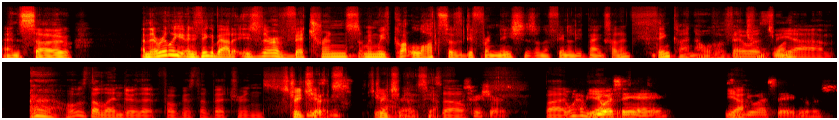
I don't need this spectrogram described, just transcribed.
and so. And they're really, and you think about it, is there a veterans? I mean, we've got lots of different niches on affinity banks. I don't think I know of a There was veterans the one. um, what was the lender that focused on veterans? Street Yeah. shares. Street shares, yeah. So, Sweet shares. but Don't we have yeah, but- USAA? Yeah, USA doing this?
